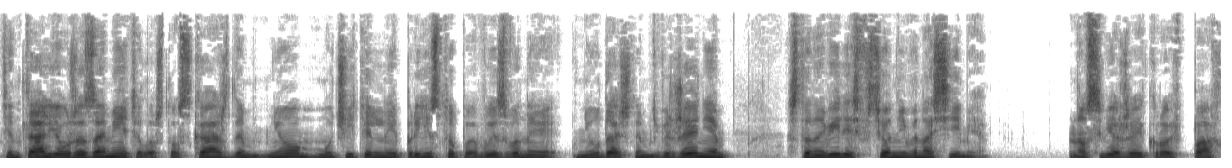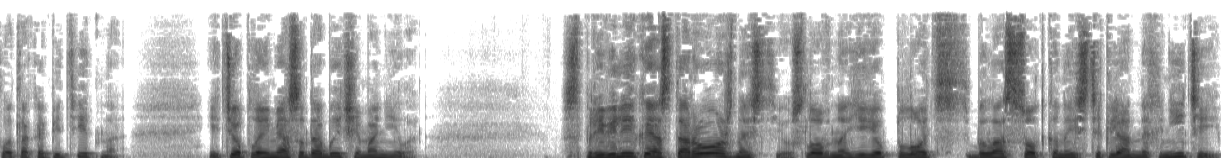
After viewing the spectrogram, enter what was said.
Тенталья уже заметила, что с каждым днем мучительные приступы, вызванные неудачным движением, становились все невыносимее но свежая кровь пахла так аппетитно, и теплое мясо добычи манило. С превеликой осторожностью, словно ее плоть была соткана из стеклянных нитей,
